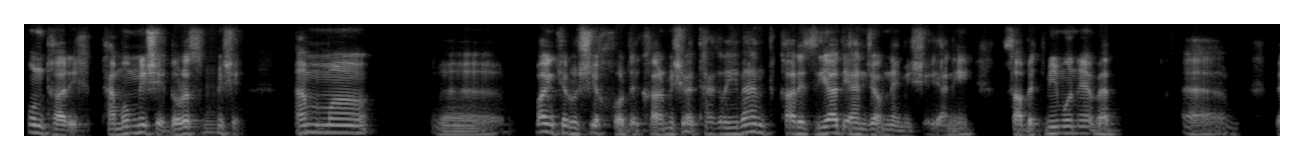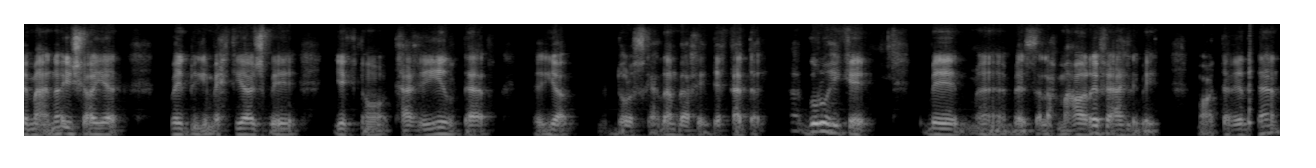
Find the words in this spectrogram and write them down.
اون تاریخ تموم میشه درست میشه. اما با اینکه روشی خورده کار میشه و تقریبا کار زیادی انجام نمیشه. یعنی ثابت میمونه و به معنای شاید باید بگیم احتیاج به یک نوع تغییر در یا درست کردن در خیلی دقت داریم. گروهی که به به اصطلاح معارف اهل بیت معتقدن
